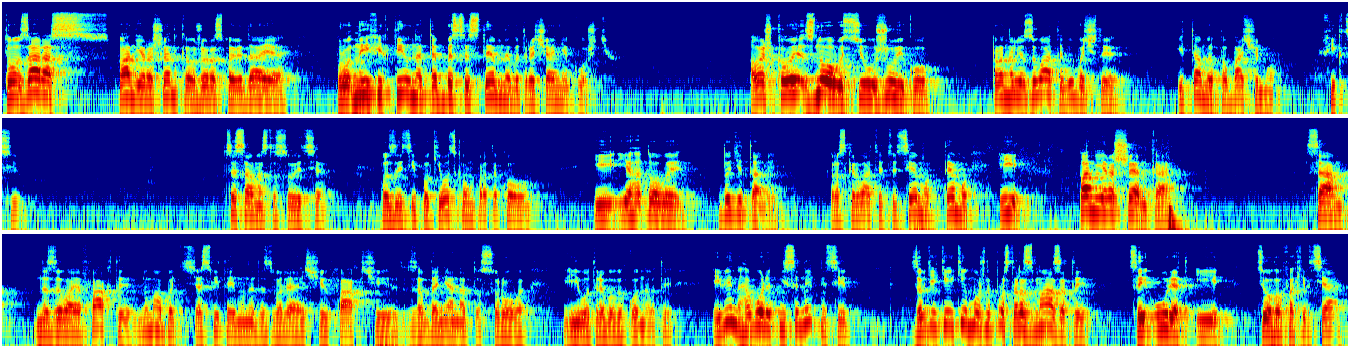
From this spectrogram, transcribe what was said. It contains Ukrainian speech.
то зараз пан Ярошенко вже розповідає про неефективне та безсистемне витрачання коштів. Але ж коли знову цю жуйку проаналізувати, вибачте, і там ми побачимо фікцію. Це саме стосується позицій по Кіотському протоколу. І я готовий до деталей розкривати цю тему. І пан Ярошенко сам називає факти, ну, мабуть, освіта йому не дозволяє, чи факт, чи завдання надто сурове, і його треба виконувати. І він говорить нісенітниці, завдяки яким можна просто розмазати цей уряд і цього фахівця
